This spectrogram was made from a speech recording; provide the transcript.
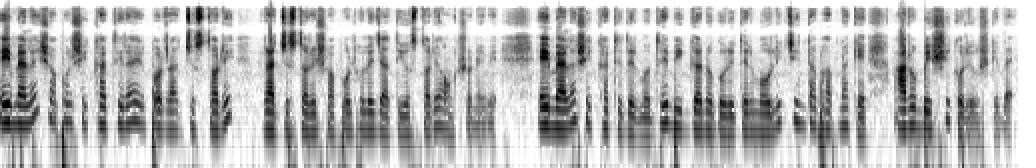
এই মেলায় সফল শিক্ষার্থীরা এরপর রাজ্য স্তরে রাজ্য স্তরে সফল হলে জাতীয় স্তরে অংশ নেবে। এই মেলা শিক্ষার্থীদের মধ্যে বিজ্ঞান ও গণিতের মৌলিক চিন্তাভাবনাকে আরও বেশি করে উস্কে দেয়।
